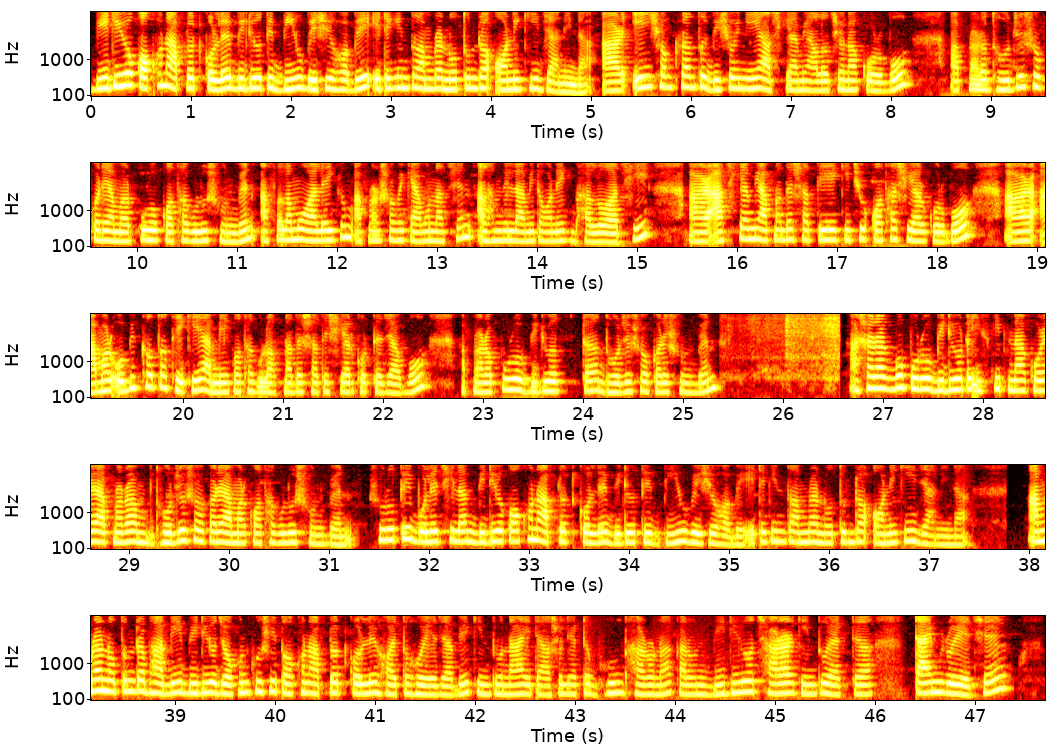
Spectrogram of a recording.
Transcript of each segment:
Video কখন upload করলে ভিডিওতে ভিউ বেশি হবে, এটা কিন্তু আমরা নতুনরা অনেকেই জানি না। আর এই সংক্রান্ত বিষয় নিয়ে আজকে আমি আলোচনা করব। আপনারা ধৈর্য সহকারে আমার পুরো কথাগুলো শুনবেন। আসসালামু আলাইকুম, আপনারা সবাই কেমন আছেন? আলহামদুলিল্লাহ, আমি তো অনেক ভালো আছি। আর আজকে আমি আপনাদের সাথে কিছু কথা শেয়ার করব। আর আমার অভিজ্ঞতা থেকে আমি এই কথাগুলো আপনাদের সাথে শেয়ার করতে যাব। আপনারা পুরো ভিডিওটা ধৈর্য সহকারে শুনবেন। আশা রাখব পুরো ভিডিওটা স্কিপ না করে আপনারা ধৈর্য সহকারে আমার কথাগুলো শুনবেন। শুরুতেই বলেছিলাম, ভিডিও কখন আপলোড করলে ভিডিওতে ভিউ বেশি হবে? এটা কিন্তু আমরা নতুনরা অনেকেই জানি না। আমরা নতুনরা ভাবি, ভিডিও যখন খুশি তখন আপলোড করলে হয়তো হয়ে যাবে, কিন্তু না, এটা আসলে একটা ভুল ধারণা, কারণ ভিডিও ছাড়ার কিন্তু একটা টাইম রয়েছে।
